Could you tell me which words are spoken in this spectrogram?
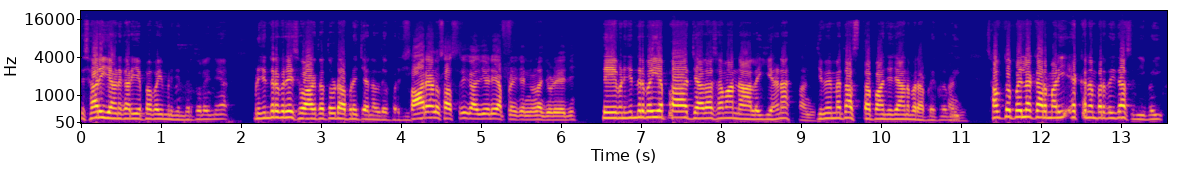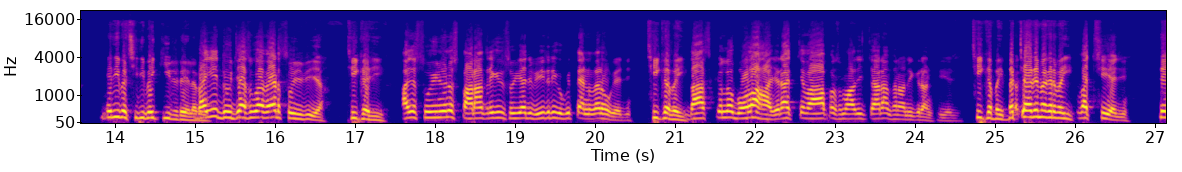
ਤੇ ਸਾਰੀ ਜਾਣਕਾਰੀ ਆਪਾਂ ਬਾਈ ਮਨਜਿੰਦਰ ਤੋਂ ਲੈਂਦੇ ਆ। ਮਨਜਿੰਦਰ ਵੀਰੇ, ਸਵਾਗਤ ਆ ਤੁਹਾਡਾ ਆਪਣੇ ਚੈਨਲ ਦੇ ਉੱਪਰ ਜੀ। ਸਾਰਿਆਂ ਨੂੰ ਸਤਿ ਸ੍ਰੀ ਅਕਾਲ ਜਿਹੜੇ ਆਪਣੇ ਚੈਨਲ ਨਾਲ ਜੁੜੇ ਆ ਜੀ। ਤੇ ਮਨਜਿੰਦਰ ਬਾਈ ਆਪਾਂ ਜ਼ਿਆਦਾ ਸਮਾਂ ਨਾ ਲਈਏ ਹਨਾ? ਜਿਵੇਂ ਮੈਂ ਦੱਸਤਾ ਪੰਜ ਜਾਨਵਰ ਆਪਣੇ ਕੋਲ ਬਾਈ। ਸਭ ਤੋਂ ਪਹਿਲਾਂ ਕਰਮ ਵਾਲੀ ਇੱਕ ਨੰਬਰ ਤੇ ਦੱਸਦੀ ਬਾਈ। ਇਹਦੀ ਬੱਚੀ ਦੀ ਬਾਈ ਕੀ ਡਿਟੇਲ ਆ ਬਾਈ? ਦੂਜਾ ਸੂਆ ਵੈੜ ਸੂਈ ਵੀ ਆ। ਠੀਕ ਹੈ ਜੀ। ਅੱਜ ਸੂਈ ਨੂੰ ਇਹਨੂੰ 17 ਤਰੀਕ ਦੀ ਸੂਈ ਅੱਜ 20 ਤਰੀਕ ਹੋ ਗਈ 3 ਦਿਨ ਹੋ ਗਏ ਜੀ। ਠੀਕ ਹੈ ਬਾਈ। 10 ਕਿਲੋ ਬੋਲਾ ਹਾਜ਼ਰਾ ਚਵਾਪ ਸਮਾਦੀ ਚਾਰਾਂ ਥਣਾ ਦੀ ਗਾਰੰਟੀ ਹੈ ਜੀ। ਠੀਕ ਹੈ ਬਾਈ। ਬੱਚਾ ਇਹਦੇ ਮਗਰ ਬਾਈ? ਵੱਛੀ ਹੈ ਜੀ। ਤੇ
